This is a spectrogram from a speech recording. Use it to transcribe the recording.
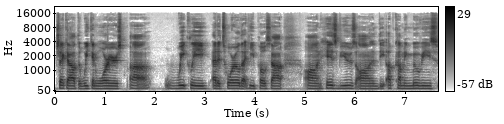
check out the Weekend Warriors uh, weekly editorial that he posts out on his views on the upcoming movies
